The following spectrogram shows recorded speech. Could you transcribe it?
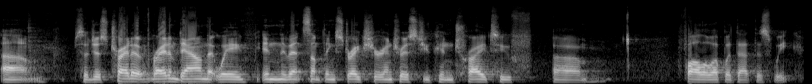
Um, so just try to write them down. That way, in the event something strikes your interest, you can try to um, follow up with that this week.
